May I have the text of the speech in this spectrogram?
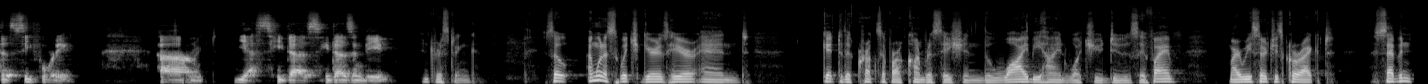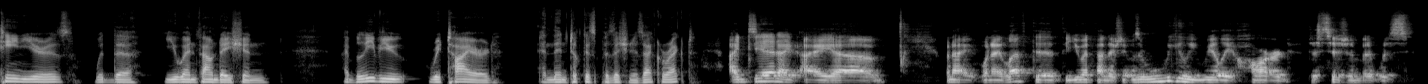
The C40. Um, yes, he does. He does indeed. Interesting. So I'm going to switch gears here and get to the crux of our conversation, the why behind what you do. So if I my research is correct, 17 years with the UN Foundation. I believe you retired and then took this position. Is that correct? I did. I, I uh, when I when I left the the UN Foundation, it was a really really hard decision, but it was,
